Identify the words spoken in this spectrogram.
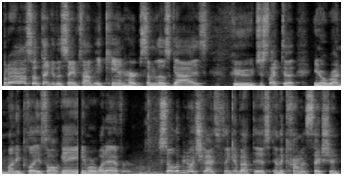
But I also think at the same time it can hurt some of those guys who just like to, you know, run money plays all game or whatever. So let me know what you guys think about this in the comment section.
